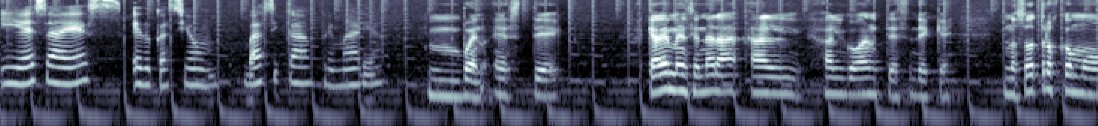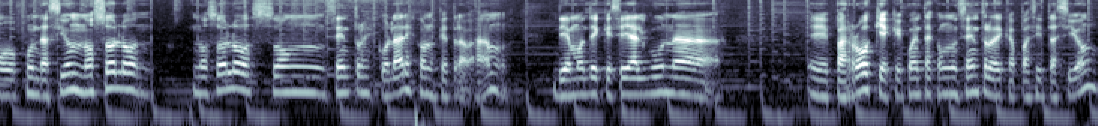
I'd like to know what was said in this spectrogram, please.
Y esa es educación básica, primaria. Mm, Bueno, este cabe mencionar algo antes de que nosotros como fundación no solo no solo son centros escolares con los que trabajamos, digamos de que si hay alguna eh, parroquia que cuenta con un centro de capacitación,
